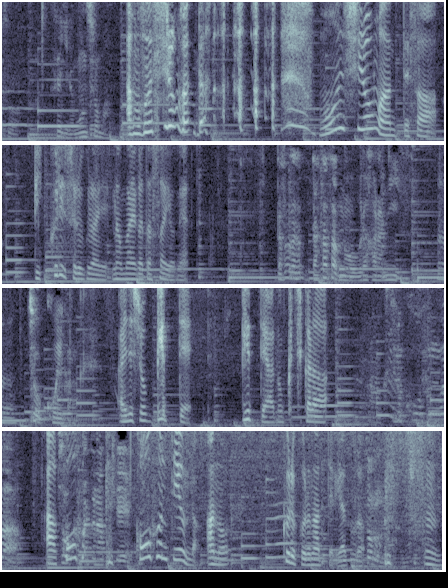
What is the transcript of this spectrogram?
そう。正義のモンシロマン。あモンシロマンだ。モンシロマンってさびっくりするぐらい名前がダサいよね。ダサさダサさの裏腹にうん。超怖いから。あれでしょ？ビュッて。ビュッてあの口から。あの口の興奮はあ超興奮興奮って言うんだ。あのくるくるなってるやつはうん。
